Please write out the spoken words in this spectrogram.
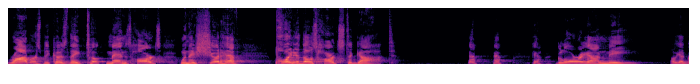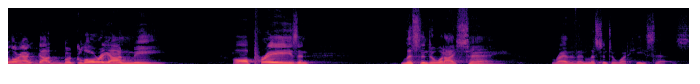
Robbers because they took men's hearts when they should have pointed those hearts to God. Yeah, yeah, yeah. Glory on me. Oh, yeah, glory on God, but glory on me. All praise and listen to what I say rather than listen to what he says.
